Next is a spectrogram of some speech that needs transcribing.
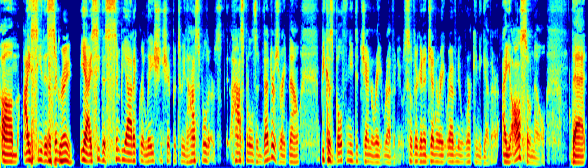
um, i see this That's sym- great. yeah, I see this symbiotic relationship between hospitals, hospitals and vendors right now because both need to generate revenue. So they're going to generate revenue working together. I also know that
